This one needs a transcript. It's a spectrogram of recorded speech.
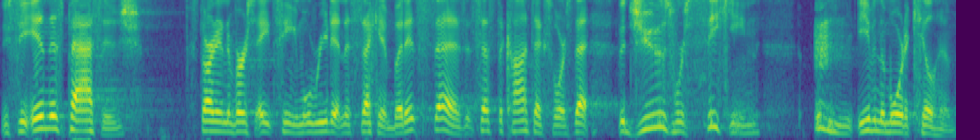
You see, in this passage, starting in verse 18, we'll read it in a second, but it says, it sets the context for us that the Jews were seeking even the more to kill him.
